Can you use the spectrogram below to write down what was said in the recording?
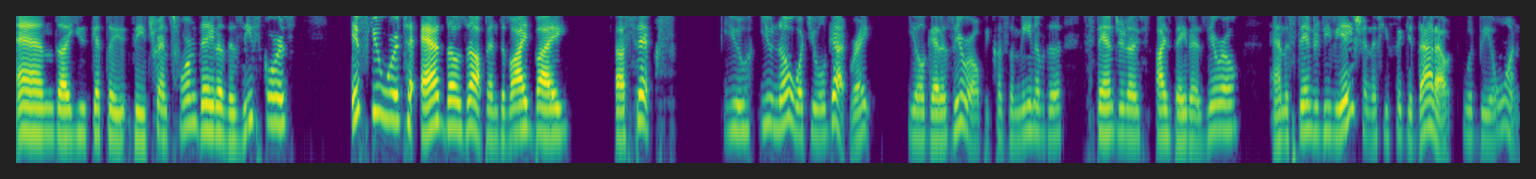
And uh, you get the, the transformed data, the z-scores. If you were to add those up and divide by uh, 6, you, you know what you will get, right? you'll get a zero because the mean of the standardized data is zero and the standard deviation, if you figured that out, would be a one.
